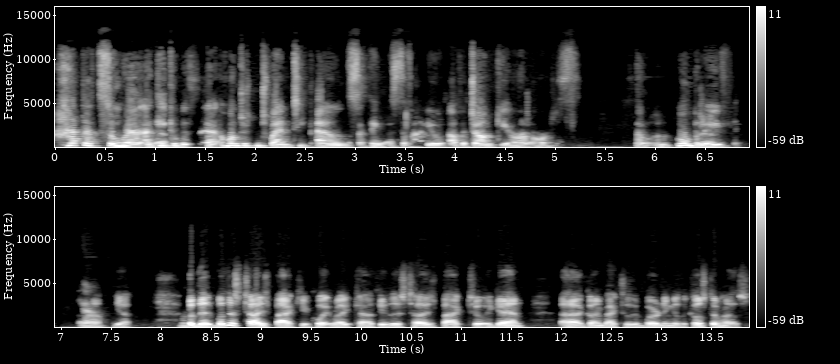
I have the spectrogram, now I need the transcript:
had that somewhere. I think it was uh, 120 pounds. I think Yeah. was the value of a donkey or a horse. So um, unbelievable. Yeah. Uh, yeah. Mm. But this, but this ties back. You're quite right, Kathy. This ties back to again, uh, going back to the burning of the custom house.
